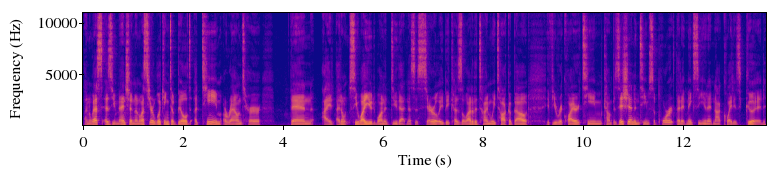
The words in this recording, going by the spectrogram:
unless as you mentioned, unless you're looking to build a team around her, then I, I don't see why you'd want to do that necessarily because a lot of the time we talk about if you require team composition and team support that it makes the unit not quite as good.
